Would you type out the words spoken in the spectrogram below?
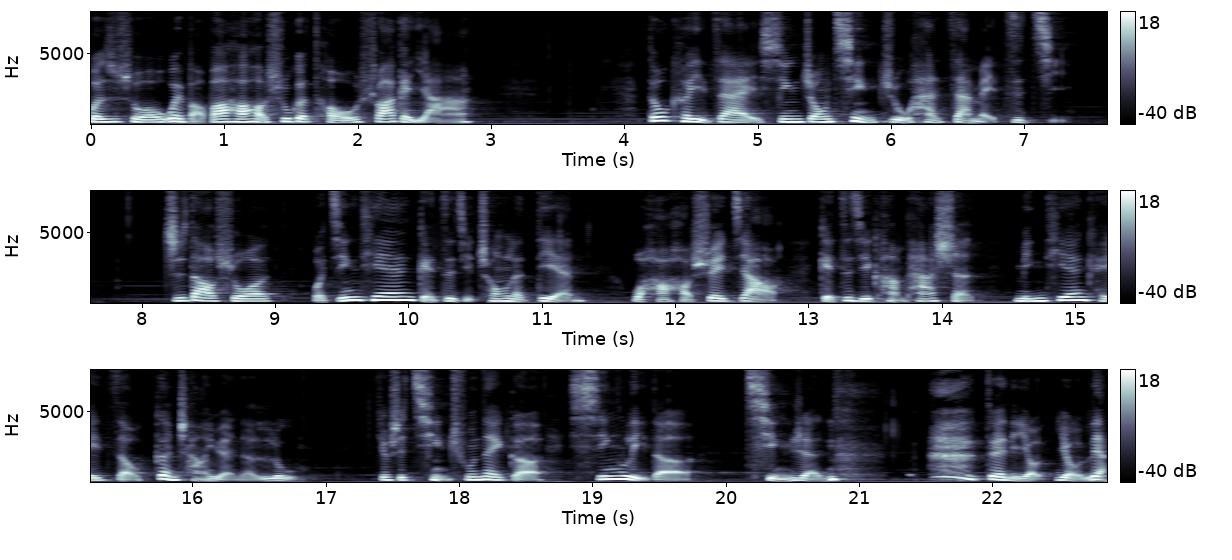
或者是说为宝宝好好梳个头、刷个牙。都可以在心中庆祝和赞美自己，知道说我今天给自己充了电，我好好睡觉，给自己 compassion，明天可以走更长远的路，就是请出那个心里的情人，对你有有量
